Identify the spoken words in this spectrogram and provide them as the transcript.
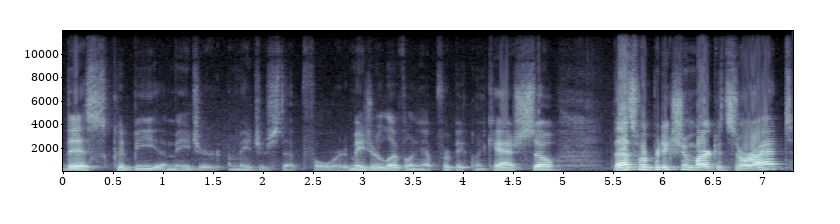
this could be a major a major step forward, a major leveling up for Bitcoin Cash. So that's where prediction markets are at.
